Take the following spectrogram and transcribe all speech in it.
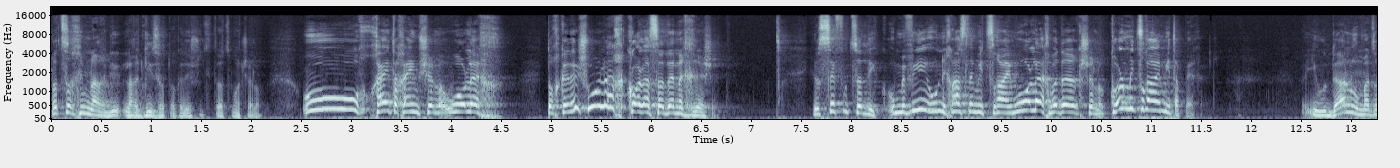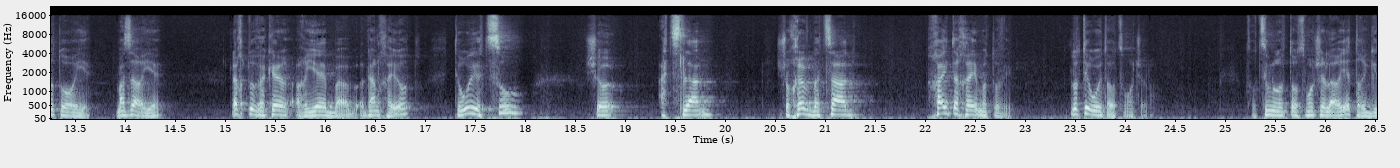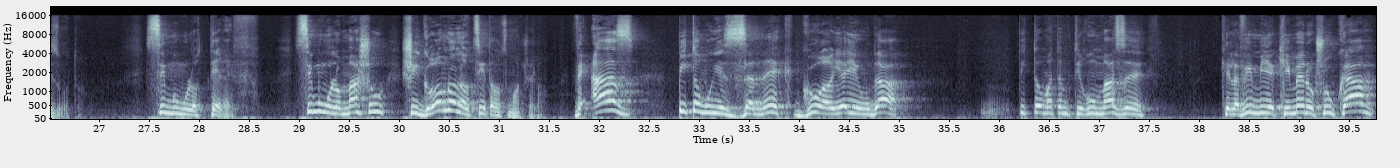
לא צריכים להרגיז, להרגיז אותו כדי שהוא יוציא את העוצמות שלו. הוא חי את החיים שלו, הוא הולך. תוך כדי שהוא הולך, כל השדה נחרשת. יוסף הוא צדיק, הוא מביא, הוא נכנס למצרים, הוא הולך בדרך שלו, כל מצרים מתהפכת. יהודה לעומת זאת הוא אריה. מה זה אריה? לכו תבקר אריה בגן חיות, תראו יצור שעצלן, שוכב בצד, חי את החיים הטובים. לא תראו את העוצמות שלו. אתם רוצים לראות את העוצמות של האריה, תרגיזו אותו. שימו מולו טרף. שימו מולו משהו שיגרום לו להוציא את העוצמות שלו. ואז פתאום הוא יזנק, גור אריה יהודה. פתאום אתם תראו מה זה כלבים מי יקימנו כשהוא קם.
